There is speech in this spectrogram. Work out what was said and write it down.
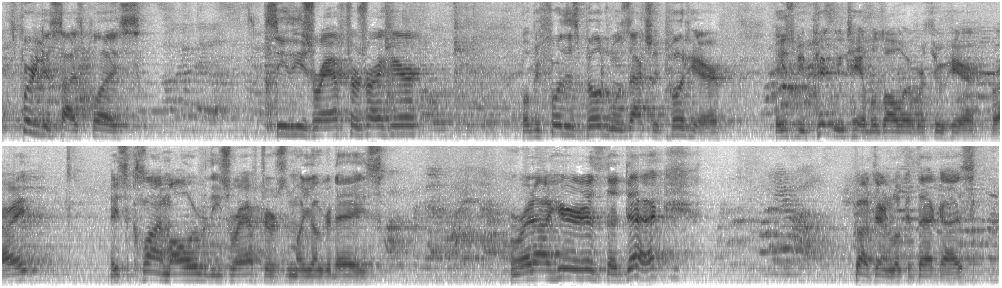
It's a pretty good sized place. See these rafters right here? Well, before this building was actually put here, there used to be picnic tables all over through here, right? I used to climb all over these rafters in my younger days. Right out here is the deck. Go out there and look at that, guys.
